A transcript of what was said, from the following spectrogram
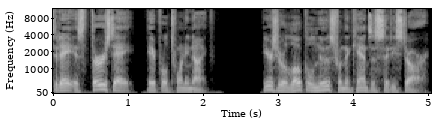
Today is Thursday, April 29th. Here's your local news from the Kansas City Star.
